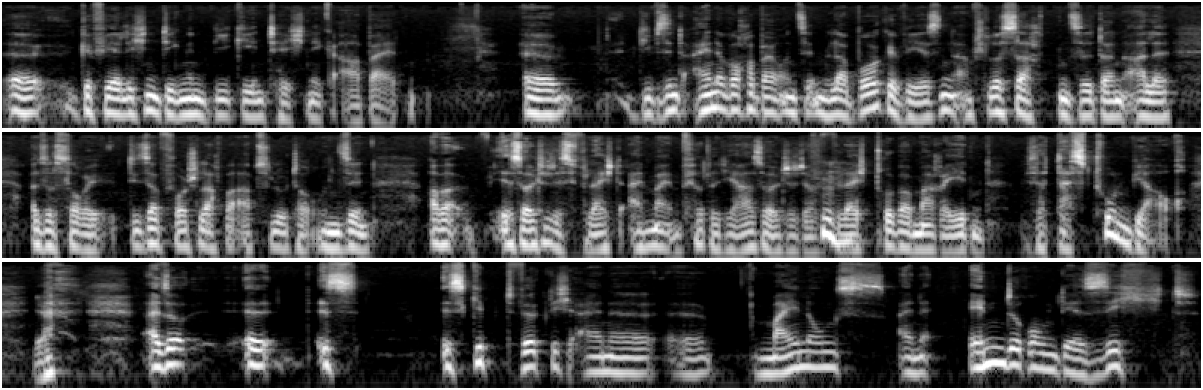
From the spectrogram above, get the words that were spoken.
äh, gefährlichen Dingen wie Gentechnik arbeiten. Äh, die sind eine Woche bei uns im Labor gewesen. Am Schluss sagten sie dann alle, also sorry, dieser Vorschlag war absoluter Unsinn. Aber ihr solltet es vielleicht einmal im Vierteljahr, solltet ihr hm. vielleicht drüber mal reden. Ich sage, das tun wir auch. Ja? Also äh, es, es gibt wirklich eine äh, Meinungs-, eine Änderung der Sicht.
